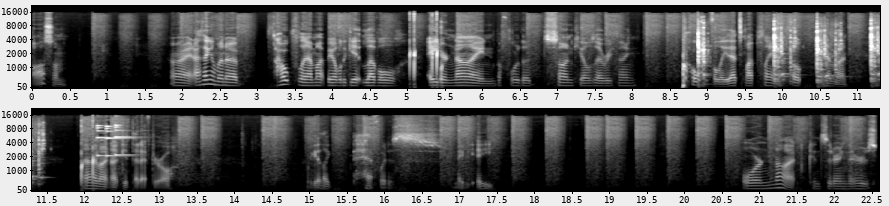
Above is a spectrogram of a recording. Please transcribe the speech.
Awesome. Alright, I think I'm gonna... Hopefully I might be able to get level 8 or 9 before the sun kills everything. Hopefully, that's my plan. Oh, never mind. I might not get that after all. We get like halfway to maybe 8. Or not, considering there's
